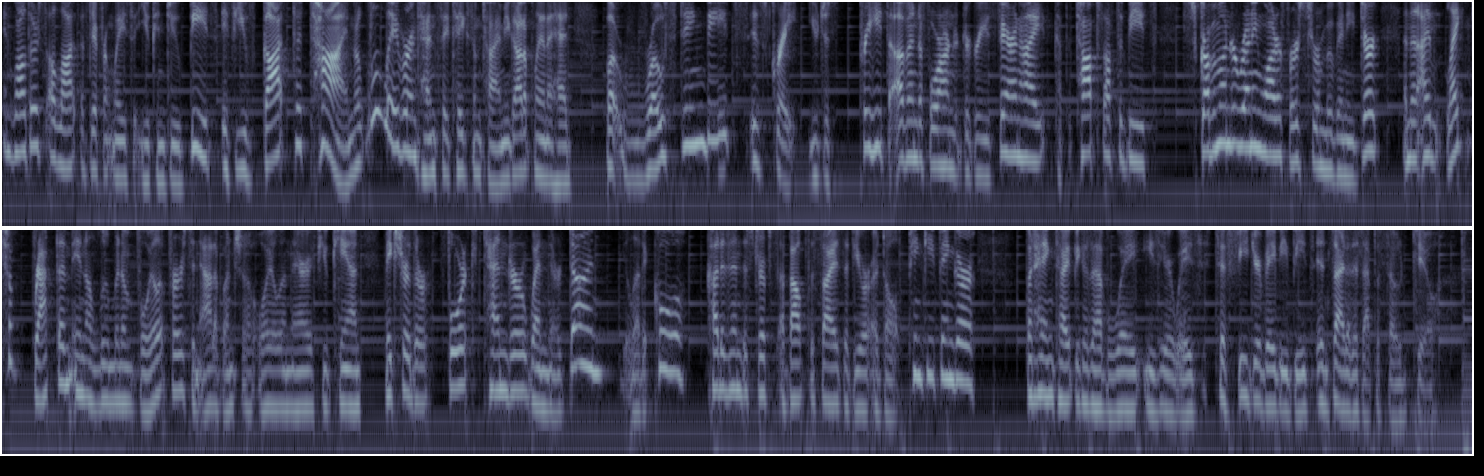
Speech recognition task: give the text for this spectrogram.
And while there's a lot of different ways that you can do beets, if you've got the time, a little labor intense, they take some time, you got to plan ahead. But roasting beets is great. You just preheat the oven to 400 degrees Fahrenheit, cut the tops off the beets, scrub them under running water first to remove any dirt. And then I like to wrap them in aluminum foil at first and add a bunch of oil in there if you can. Make sure they're fork tender when they're done. You let it cool, cut it into strips about the size of your adult pinky finger. But hang tight because I have way easier ways to feed your baby beets inside of this episode, too.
